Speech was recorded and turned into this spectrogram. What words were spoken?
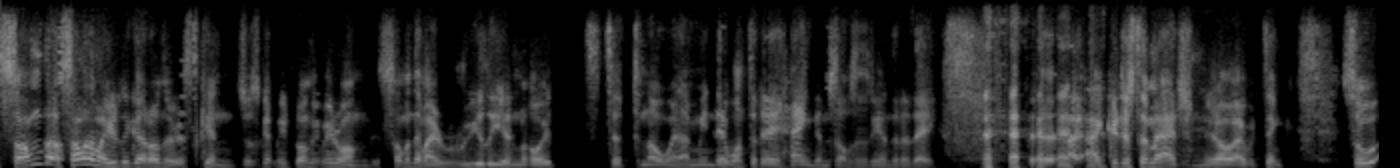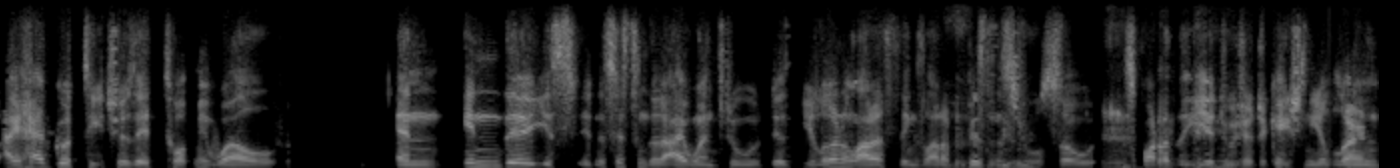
Some, some of them I really got under their skin. Just get me, don't get me wrong. Some of them I really annoyed to, to no end. I mean, they wanted to hang themselves at the end of the day. Uh, I, I could just imagine, you know, I would think. So I had good teachers. They taught me well. And in the in the system that I went through, you learn a lot of things, a lot of business rules. So as part of the uh, Jewish education, you learn,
